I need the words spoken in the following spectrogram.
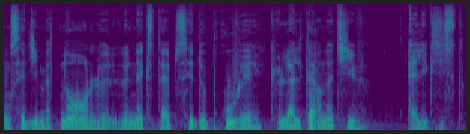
on s'est dit maintenant, le next step, c'est de prouver que l'alternative, elle existe.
